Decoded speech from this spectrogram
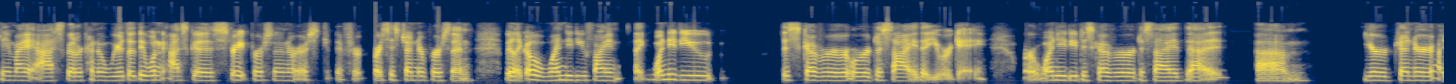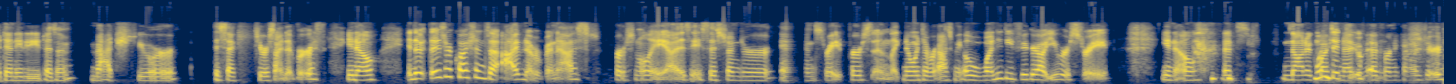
they might ask that are kind of weird that they wouldn't ask a straight person or a, or a cisgender person. Be like, oh, when did you find like when did you discover or decide that you were gay, or when did you discover or decide that um, your gender identity doesn't match your the sex you were assigned at birth? You know, and th- those are questions that I've never been asked personally as a cisgender and straight person. Like no one's ever asked me, oh, when did you figure out you were straight? You know, that's not a question I've ever encountered.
